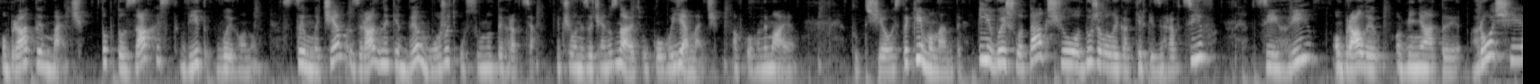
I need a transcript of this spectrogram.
обрати меч, тобто захист від вигону. З цим мечем зрадники не можуть усунути гравця, якщо вони, звичайно, знають, у кого є меч, а в кого немає. Тут ще ось такі моменти. І вийшло так, що дуже велика кількість гравців в цій грі обрали обміняти гроші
